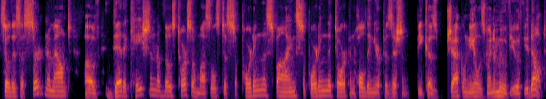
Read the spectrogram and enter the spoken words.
So there's a certain amount of dedication of those torso muscles to supporting the spine, supporting the torque, and holding your position because Shaq O'Neal is going to move you if you don't.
